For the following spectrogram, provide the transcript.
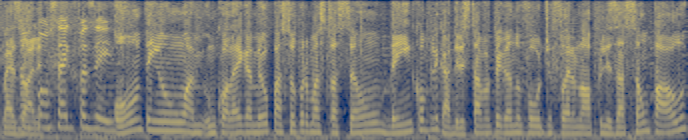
Mas não olha, consegue fazer isso. Ontem um, um colega meu passou por uma situação bem complicada. Ele estava pegando o voo de Florianópolis a São Paulo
